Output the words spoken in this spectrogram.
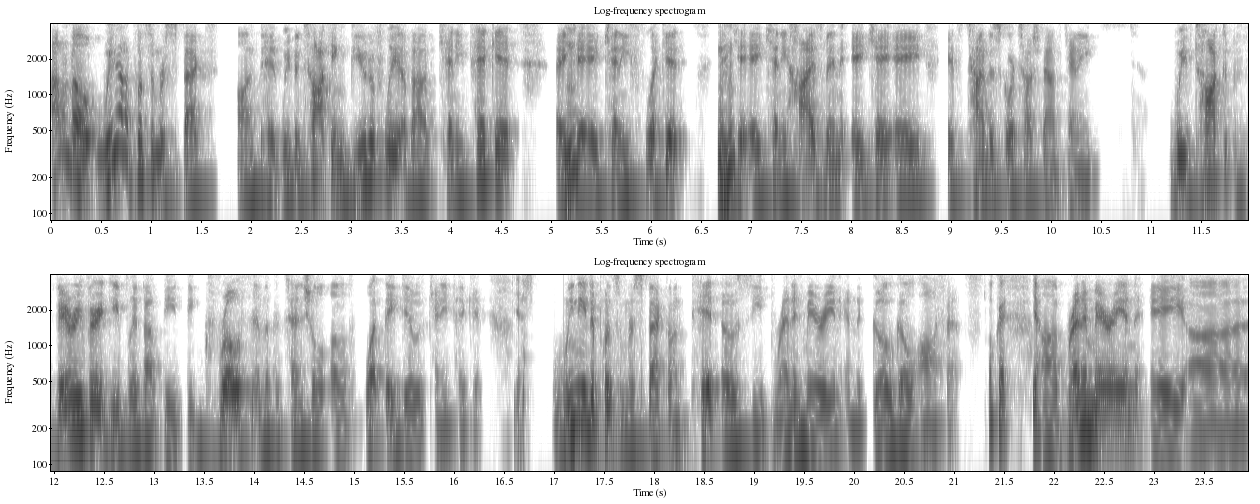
I don't know. We got to put some respect on Pitt. We've been talking beautifully about Kenny Pickett, aka Kenny Flickett, Mhm. aka Kenny Heisman, aka it's time to score touchdowns, Kenny. We've talked very, very deeply about the the growth and the potential of what they did with Kenny Pickett. Yes. We need to put some respect on Pitt OC, Brennan Marion, and the go-go offense. Okay. Yeah. Uh, Brennan Marion, a uh,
